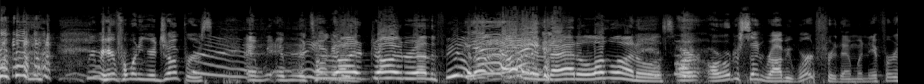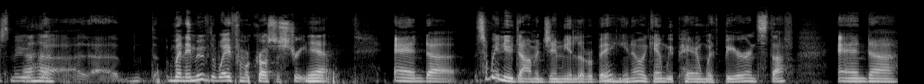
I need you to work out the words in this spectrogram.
we were here for one of your jumpers, and we, and we were talking. To, driving around the field. I, I don't even how to long line horse. our, our older son Robbie worked for them when they first moved. Uh-huh. Uh, uh, when they moved away from across the street. Yeah. and uh, so we knew Dom and Jimmie a little bit. You know, again we paired them with beer and stuff. And uh,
